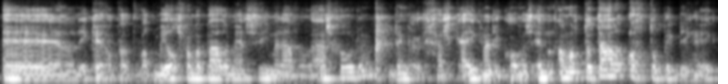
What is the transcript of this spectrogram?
En ik kreeg ook wat, wat mails van bepaalde mensen die me daarvoor waarschuwden. Ik denk, ik ga eens kijken naar die comments. En allemaal totaal off-topic dingen. Ik,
